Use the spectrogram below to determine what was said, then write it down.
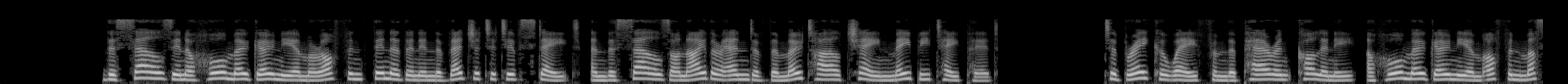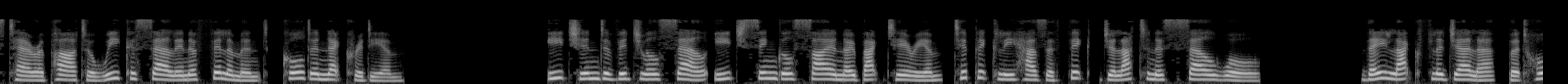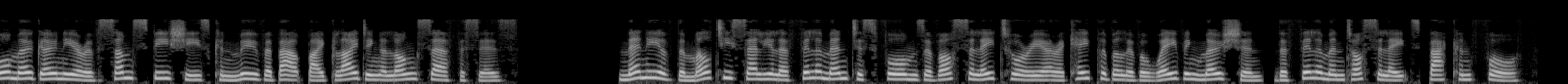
The cells in a hormogonium are often thinner than in the vegetative state, and the cells on either end of the motile chain may be tapered. To break away from the parent colony, a hormogonium often must tear apart a weaker cell in a filament, called a necridium. Each individual cell each single cyanobacterium typically has a thick, gelatinous cell wall. They lack flagella, but hormogonia of some species can move about by gliding along surfaces. Many of the multicellular filamentous forms of Oscillatoria are capable of a waving motion, the filament oscillates back and forth.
